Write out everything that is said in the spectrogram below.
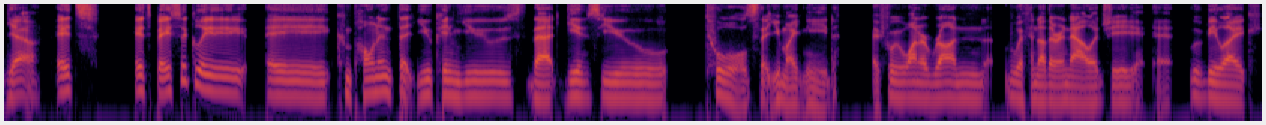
Yeah, it's it's basically a component that you can use that gives you tools that you might need. If we want to run with another analogy, it would be like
